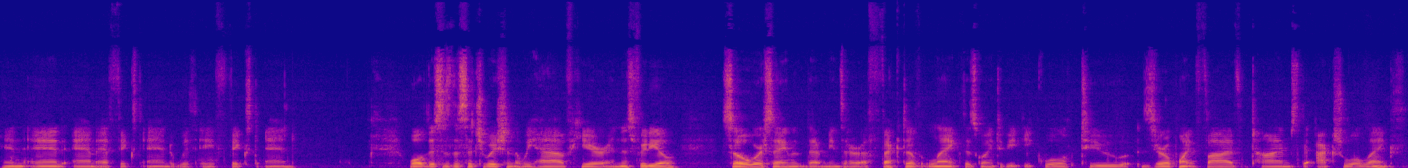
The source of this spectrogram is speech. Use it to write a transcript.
pin end, and a fixed end with a fixed end. Well, this is the situation that we have here in this video. So we're saying that that means that our effective length is going to be equal to 0.5 times the actual length.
